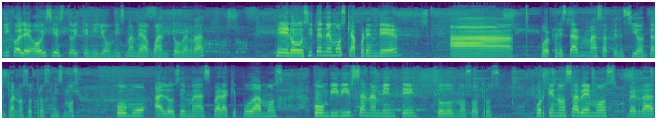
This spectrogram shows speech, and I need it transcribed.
híjole, hoy sí estoy que ni yo misma me aguanto, ¿verdad? Pero sí tenemos que aprender a prestar más atención tanto a nosotros mismos como a los demás para que podamos convivir sanamente todos nosotros, porque no sabemos, ¿verdad?,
